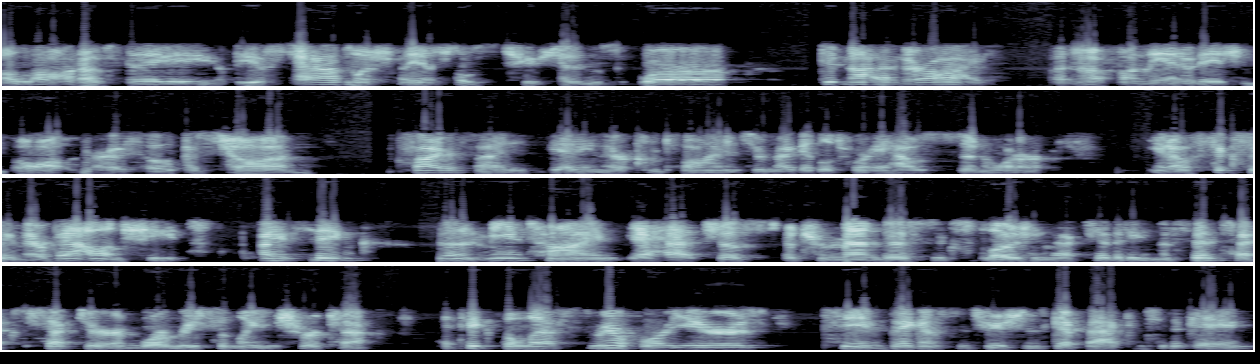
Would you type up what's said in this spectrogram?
a lot of the the established financial institutions were did not have their eyes enough on the innovation ball. Very focused on firefighting, getting their compliance and regulatory houses in order, you know, fixing their balance sheets. I think in the meantime, you had just a tremendous explosion of activity in the fintech sector and more recently in tech. I think the last three or four years, seeing big institutions get back into the game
